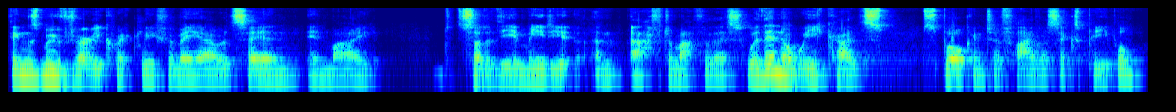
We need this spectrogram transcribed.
things moved very quickly for me. I would say in in my sort of the immediate um, aftermath of this, within a week, I'd spoken to five or six people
